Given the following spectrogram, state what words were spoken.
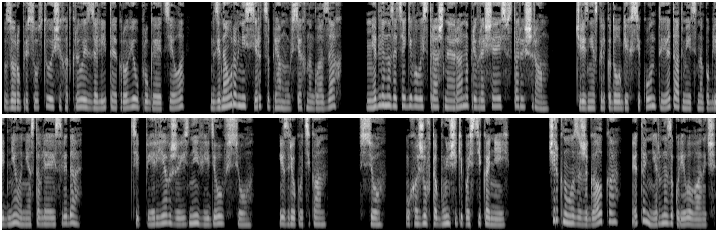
Взору присутствующих открылось залитое кровью упругое тело, где на уровне сердца прямо у всех на глазах медленно затягивалась страшная рана, превращаясь в старый шрам. Через несколько долгих секунд и эта отметина побледнела, не оставляя и следа. «Теперь я в жизни видел все», — изрек Ватикан. «Все. Ухожу в табунщики пасти коней». Чиркнула зажигалка, это нервно закурил Иваныч.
